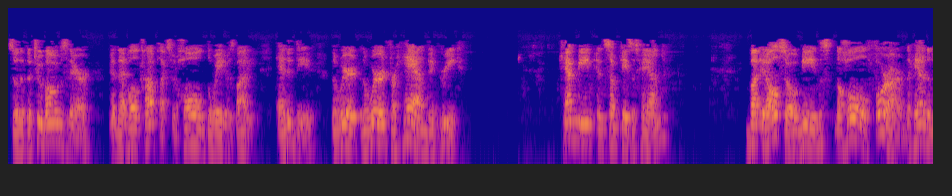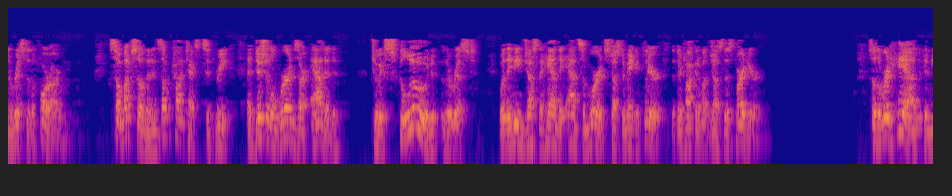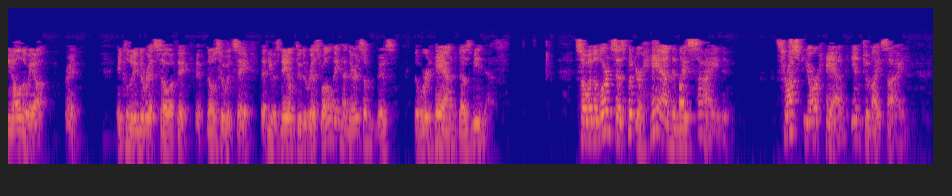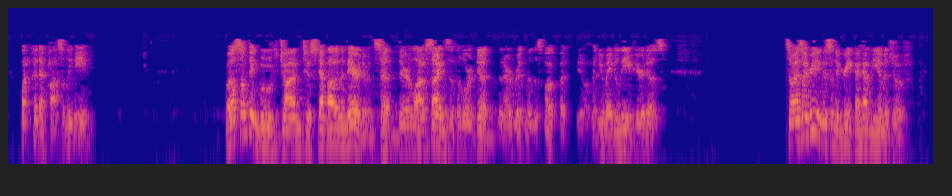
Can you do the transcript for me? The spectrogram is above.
so that the two bones there and that whole complex would hold the weight of his body. And indeed, the word, the word for hand in Greek can mean in some cases hand, but it also means the whole forearm, the hand and the wrist of the forearm. So much so that in some contexts in Greek, additional words are added to exclude the wrist. When they mean just the hand, they add some words just to make it clear that they're talking about just this part here. So the word hand can mean all the way up, right? Including the wrist. So if they, if those who would say that he was nailed through the wrist, well, they had, there's some, there's, the word hand does mean that. So when the Lord says, put your hand in my side, thrust your hand into my side, what could that possibly mean? Well, something moved John to step out of the narrative and said there are a lot of signs that the Lord did that aren't written in this book, but you know, that you may believe, here it is. So as I'm reading this in the Greek, I have the image of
